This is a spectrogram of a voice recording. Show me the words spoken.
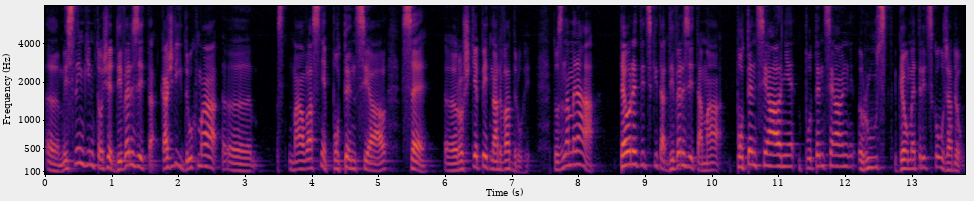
eh, myslím tím to, že diverzita, každý druh má, eh, má vlastně potenciál se rozštěpit na dva druhy. To znamená, teoreticky ta diverzita má potenciálně, potenciálně růst geometrickou řadou.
